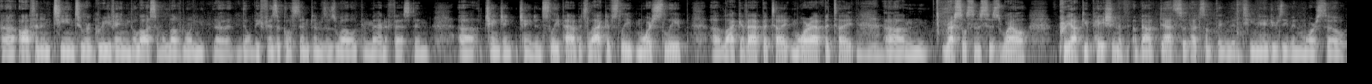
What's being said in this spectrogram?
Uh, often in teens who are grieving the loss of a loved one, uh, there'll be physical symptoms as well. It can manifest in uh, changing change in sleep habits, lack of sleep, more sleep, uh, lack of appetite, more appetite, mm-hmm. um, restlessness as well preoccupation of, about death. So that's something that teenagers, even more so,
